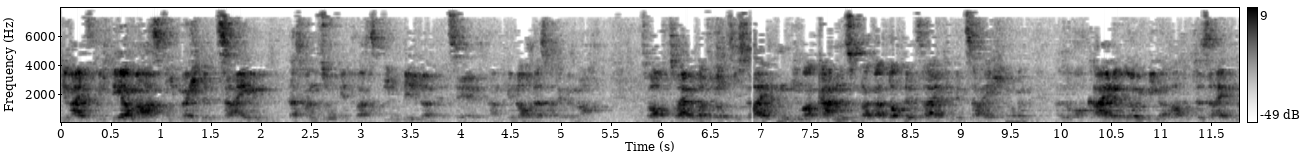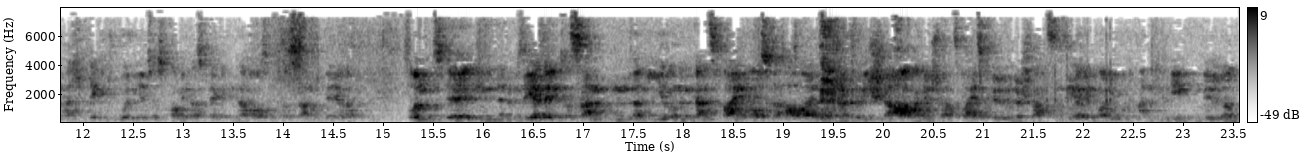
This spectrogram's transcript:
die reizt mich dermaßen, ich möchte zeigen, dass man so etwas in Bildern erzählen kann. Genau das hat er gemacht. Und zwar auf 240 Seiten, immer ganz oder gar doppelseitige Zeichnungen, also auch keine irgendwie geartete Seitenarchitektur, die jetzt aus Comic-Aspekten heraus interessant wäre. Und äh, in einem sehr, sehr interessanten, lavierenden, ganz fein ausgearbeiteten, natürlich stark an den Schwarz-Weiß-Filmen der schwarzen Serie in Hollywood angelehnten Bildern.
